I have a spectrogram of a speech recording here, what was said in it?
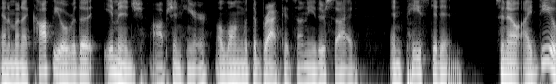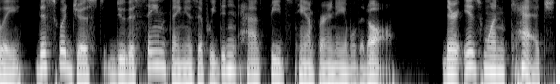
And I'm going to copy over the image option here, along with the brackets on either side, and paste it in. So now ideally, this would just do the same thing as if we didn't have feeds tamper enabled at all. There is one catch,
